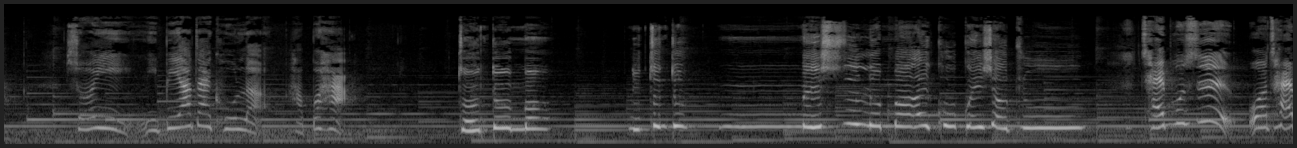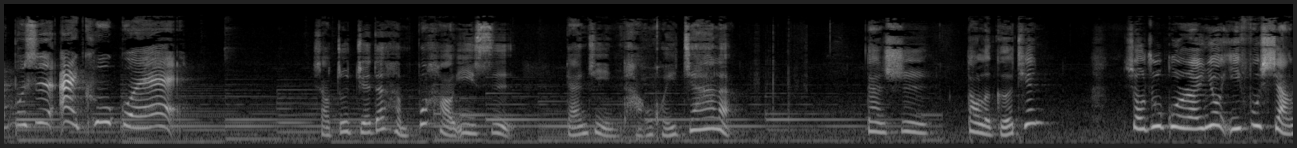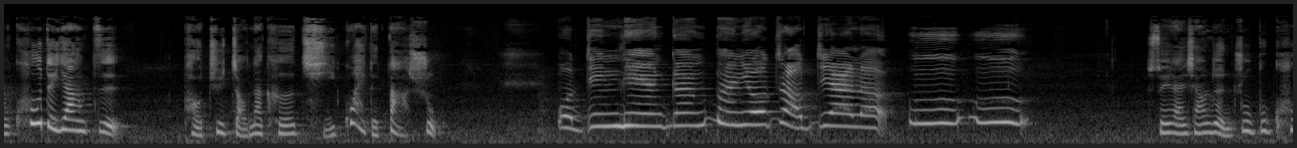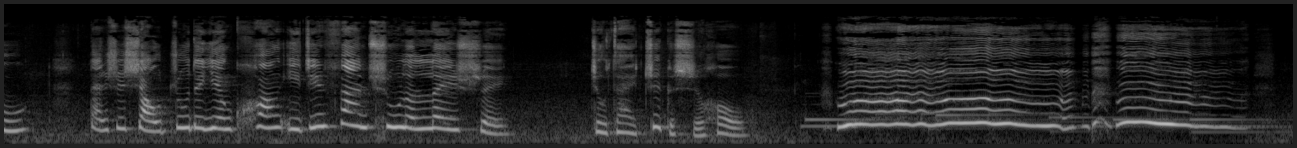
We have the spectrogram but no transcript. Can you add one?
所以你不要再哭了，好不好？真的吗？你真的没事了吗？爱哭鬼小猪？才不是，我才不是爱哭鬼。小猪觉得很不好意思，赶紧逃回家了。但是到了隔天，小猪果然又一副想哭的样子，跑去找那棵奇怪的大树。我今天跟朋友吵架了，呜呜。虽然想忍住不哭，但是小猪的眼眶已经泛出了泪水。就在这个时候，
